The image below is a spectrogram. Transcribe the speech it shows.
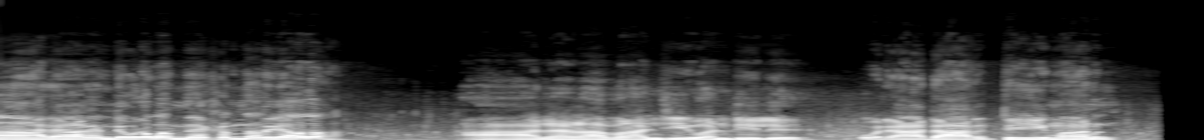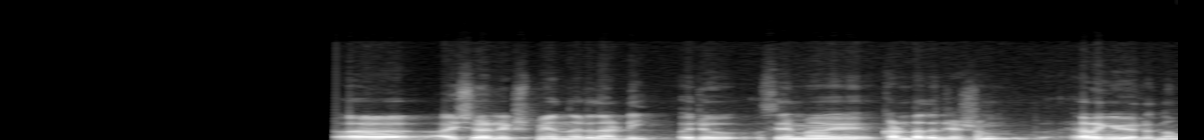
ആരാണ് എന്റെ കൂടെ വന്നേക്കണം അറിയാവാ? ആരാടാ ബ്രാഞ്ചി വണ്ടിയിൽ? ഒരാധാർ ടീമാണ്. ഐശ്വര്യലക്ഷ്മി എന്നൊരു നടി ഒരു സിനിമ കണ്ടതിന് ശേഷം ഇറങ്ങി വരുന്നു.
